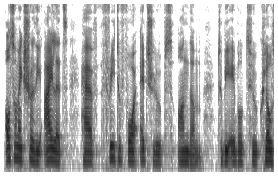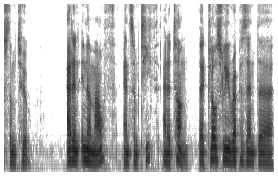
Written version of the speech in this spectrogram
Also make sure the eyelids have 3 to 4 edge loops on them to be able to close them too. Add an inner mouth and some teeth and a tongue that closely represent the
